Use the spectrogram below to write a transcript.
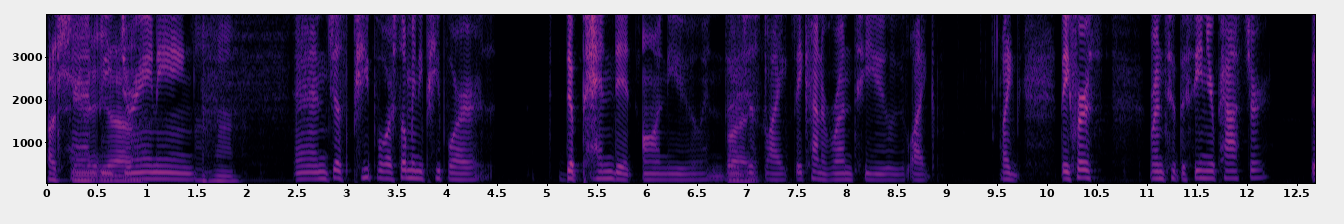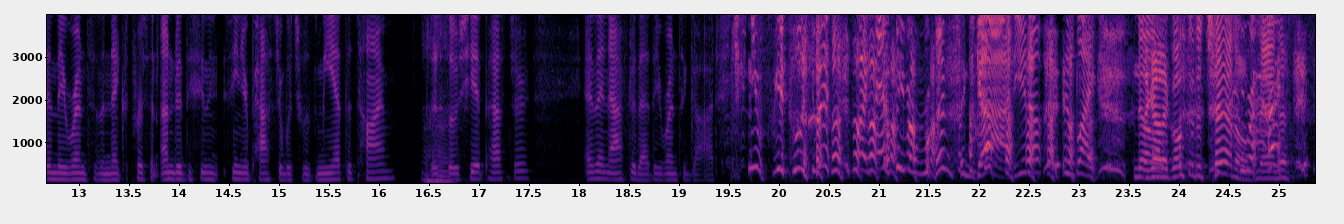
I've seen can it. be yeah. draining, Mm-hmm. and just people are so many people are dependent on you, and they're Right. just like they kind of run to you like like they first run to the senior pastor, then they run to the next person under the sen- senior pastor, which was me at the time, the Mm-hmm. associate pastor. And then after that, they run to God. Can you believe it? It's like they don't even run to God. You know, it's like no. They gotta go through the channels, man. That's, It's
